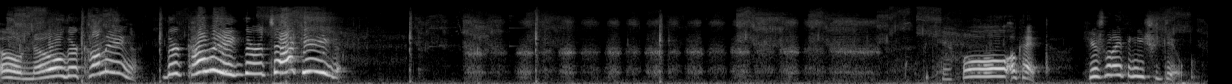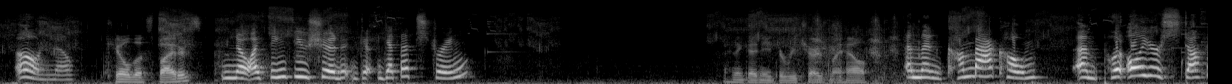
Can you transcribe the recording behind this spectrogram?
oh no, they're coming! They're coming! They're attacking! Be careful. Okay. Here's what I think you should do. Oh no. Kill the spiders? No, I think you should get, get that string I think I need to recharge my health. and then come back home and put all your stuff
